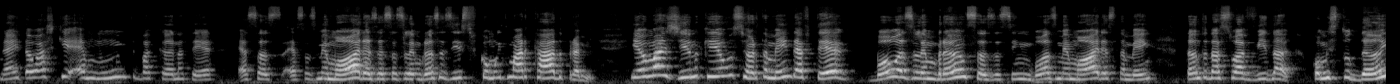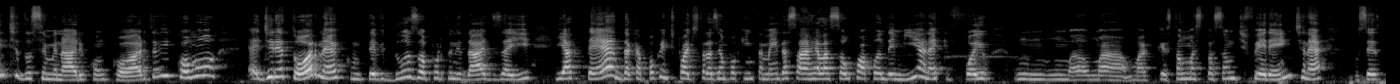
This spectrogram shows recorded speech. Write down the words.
Né? Então, acho que é muito bacana ter essas, essas memórias, essas lembranças, e isso ficou muito marcado para mim. E eu imagino que o senhor também deve ter boas lembranças, assim, boas memórias também, tanto na sua vida como estudante do Seminário Concórdia e como é diretor, né? Teve duas oportunidades aí, e até daqui a pouco a gente pode trazer um pouquinho também dessa relação com a pandemia, né? Que foi um, uma, uma questão, uma situação diferente, né? Você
